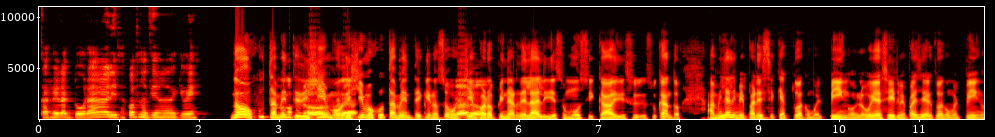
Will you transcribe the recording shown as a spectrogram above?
carrera actoral y esas cosas no tienen nada que ver. No, justamente no, dijimos, dijimos justamente que no somos quien para claro. opinar de Lali, de su música y de su, de su canto. A mí Lali me parece que actúa como el pingo, lo voy a decir, me parece que actúa como el pingo.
